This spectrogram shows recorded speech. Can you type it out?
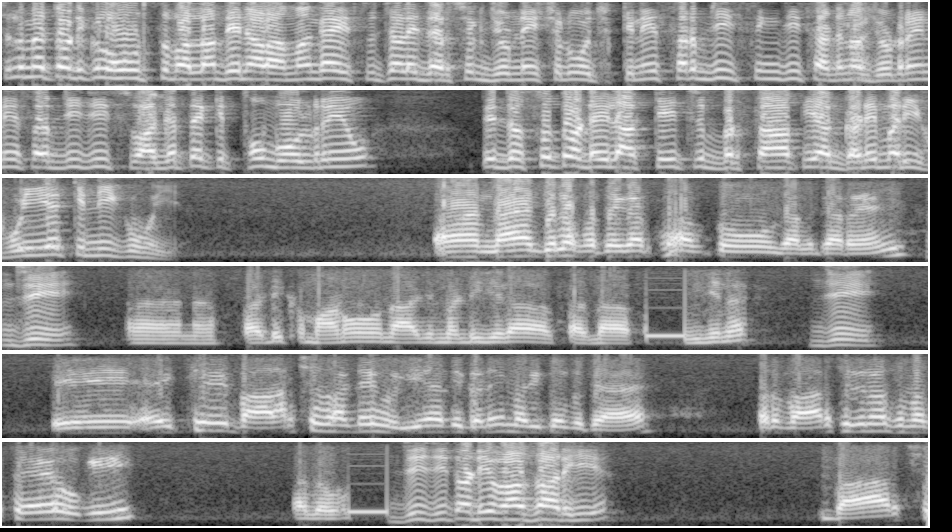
ਚਲੋ ਮੈਂ ਤੁਹਾਡੇ ਕੋਲ ਹੋਰ ਸਵਾਲਾਂ ਦੇ ਨਾਲ ਆਵਾਂਗਾ। ਇਸ ਵਿਚਾਲੇ ਦਰਸ਼ਕ ਜੁੜਨੇ ਸ਼ੁਰੂ ਹੋ ਚੁੱਕੇ ਨੇ। ਸਰਬਜੀਤ ਸਿੰਘ ਜੀ ਸਾਡੇ ਨਾਲ ਜੁੜ ਰਹੇ ਨੇ। ਸਰਬਜੀਤ ਜੀ ਸਵਾਗਤ ਹੈ। ਕਿੱਥੋਂ ਬੋਲ ਰਹੇ ਹੋ? ਤੇ ਦੱਸੋ ਤੁਹਾਡੇ ਇਲਾਕੇ 'ਚ ਬਰਸਾਤ ਜਾਂ ਗੜੇਮਾਰੀ ਹੋਈ ਹੈ? ਕਿੰਨੀ ਕੁ ਹੋਈ ਹੈ? ਮੈਂ ਜ਼ਿਲ੍ਹਾ ਫਤਿਹਗੜ੍ਹ ਸਾਹਿਬ ਤੋਂ ਗੱਲ ਕਰ ਰਿਹਾ ਜੀ। ਜੀ। ਸਾਡੀ ਖਮਾਣੋ ਅਨਾਜ ਮੰਡੀ ਜਿਹੜਾ ਸਾਡਾ ਡਿਵੀਜ਼ਨ ਹੈ। ਜੀ। ਤੇ ਇੱਥੇ ਬਾਰਿਸ਼ ਸਾਡੇ ਹੋਈ ਹੈ ਤੇ ਗੜੇਮਾਰੀ ਤੋਂ ਬਚਾਇਆ। ਪਰ ਬਾਰਿਸ਼ ਦੇ ਨਾਲ ਸਮੱਸਿਆ ਇਹ ਹੋ ਗਈ। ਹੈਲੋ। ਜੀ ਜੀ ਤੁਹਾਡੀ ਆਵਾਜ਼ ਆ ਰਹੀ ਹੈ। ਬਾਰਿਸ਼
